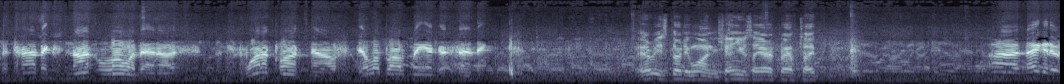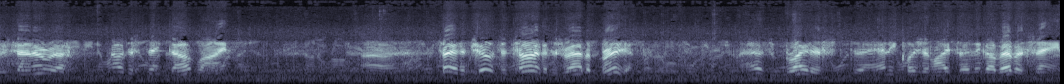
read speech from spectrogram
The traffic's not lower than us. It's 1 o'clock now, still above me and descending. Air East 31, can you say aircraft type? Uh, negative, Center. Uh, no distinct outline. Uh, to tell you the truth, the target is rather brilliant. Has the brightest uh, anti-collision lights I think I've ever seen.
